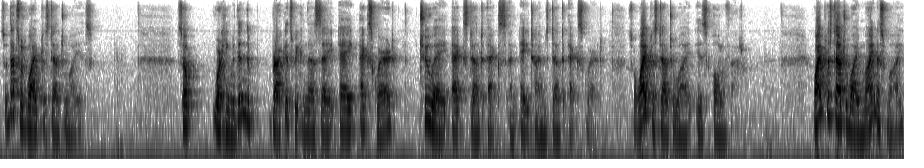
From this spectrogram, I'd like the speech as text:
So that's what y plus delta y is. So working within the brackets, we can now say a x squared, 2a x delta x, and a times delta x squared. So y plus delta y is all of that. y plus delta y minus y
